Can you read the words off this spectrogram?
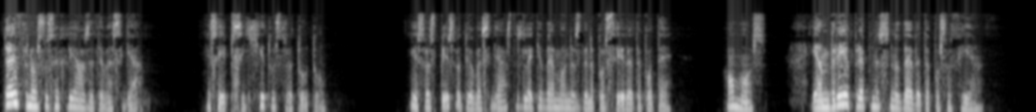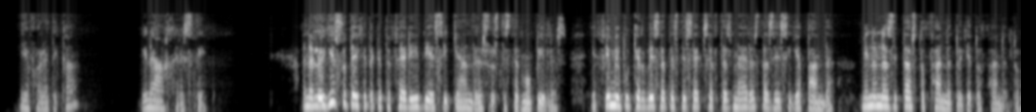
Το έθνος σου σε χρειάζεται, βασιλιά. Είσαι η ψυχή του στρατού του. Ίσως πεις ότι ο βασιλιάς της λέει και δαίμονας δεν αποσύρεται ποτέ. Όμως, η Ανδρία πρέπει να συνοδεύεται από σοφία. Διαφορετικά, είναι άχρηστη. Αναλογήσου ότι έχετε καταφέρει ήδη εσύ και άντρες σου στις θερμοπύλες. Η φήμη που κερδίσατε στις έξι αυτές μέρες θα ζήσει για πάντα. Μην αναζητάς το θάνατο για το θάνατο,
